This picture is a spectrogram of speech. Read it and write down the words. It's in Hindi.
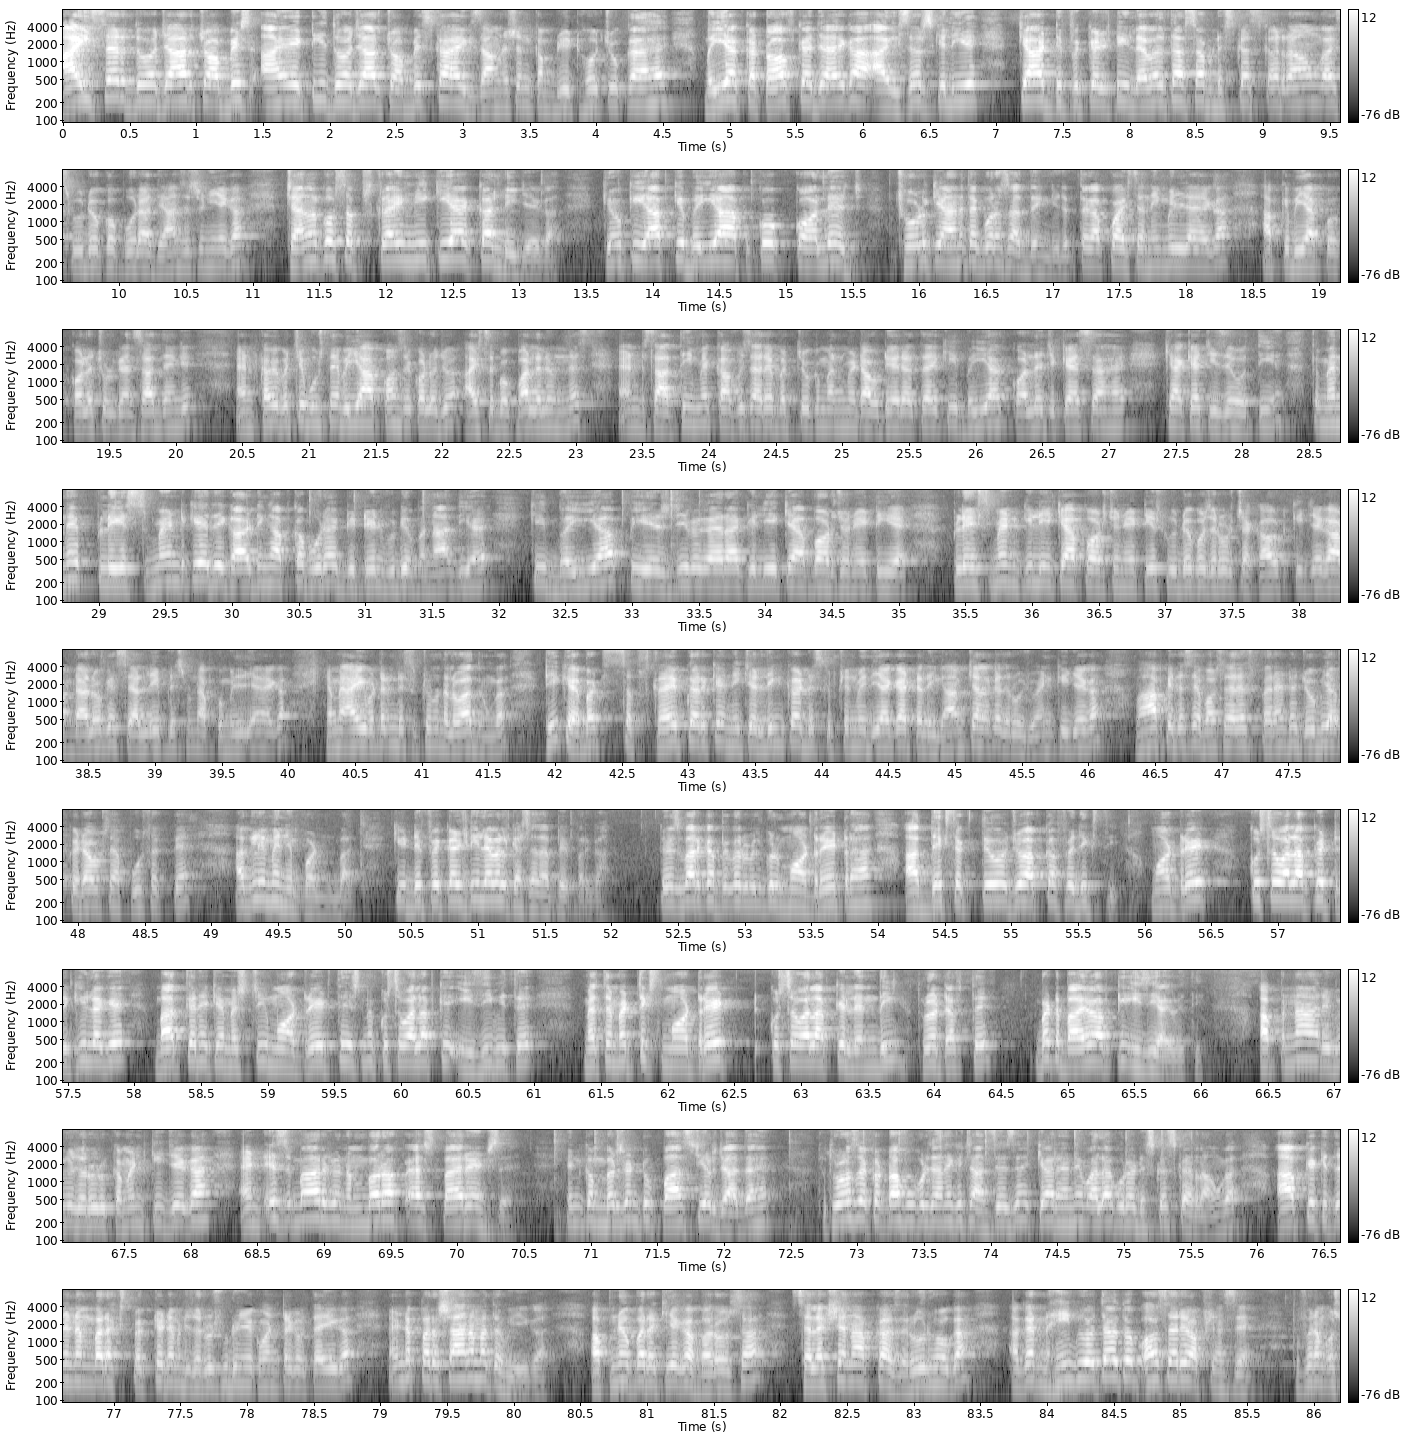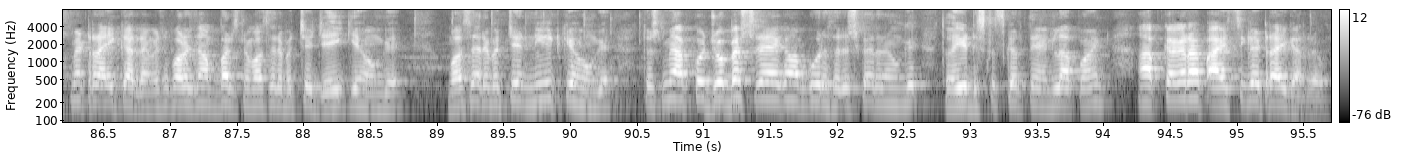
आई सर 2024 आईआईटी 2024 का एग्जामिनेशन कंप्लीट हो चुका है। भैया कट ऑफ़ क्या जाएगा? आई के लिए क्या डिफिकल्टी लेवल था? सब डिस्कस कर रहा हूँ इस वीडियो को पूरा ध्यान से सुनिएगा। चैनल को सब्सक्राइब नहीं किया, कर लीजिएगा। क्योंकि आपके भैया, आपको कॉलेज छोड़ के आने तक पूरा साथ देंगे। जब तक आपको ऐसा नहीं मिल जाएगा, आपके भैया आपको कॉलेज छोड़ के साथ देंगे। एंड कभी बच्चे पूछते हैं, भैया, आप कौन से कॉलेज हो? IISER Bhopal alumnus and साथ ही में काफ़ी सारे बच्चों के मन में डाउट ये रहता है कि, भैया कॉलेज कैसा है? क्या क्या चीज़ें होती हैं? तो मैंने प्लेसमेंट के रिगार्डिंग आपका पूरा डिटेल वीडियो बना दिया है कि, भैया पीएचडी वगैरह के लिए क्या अपॉर्चुनिटी है? प्लेसमेंट के लिए क्या अपॉर्चुनिटी है? इस वीडियो को ज़रूर चेकआउट कीजिएगा। आप डालोगे सैलरी प्लेसमेंट आपको मिल जाएगा। या मैं आई बटन डिस्क्रिप्शन में डलवा दूँगा। ठीक है बट सब्सक्राइब करके नीचे लिंक का डिस्क्रिप्शन में दिया गया टेलीग्राम चैनल का ज़रूर ज्वाइन कीजिएगा। वहाँ आपके जैसे बहुत सारे एस्पेरेंट है, जो भी आपके डाउट्स आप पूछ सकते हैं। अगली मेन इंपॉर्टेंट बात, कि डिफिकल्टी लेवल कैसा था पेपर का? तो इस बार का पेपर बिल्कुल मॉडरेट रहा। आप देख सकते हो जो आपका फिजिक्स थी मॉडरेट कुछ सवाल आपके ट्रिकी लगे। बात करें केमिस्ट्री मॉडरेट थे, इसमें कुछ सवाल आपके ईजी भी थे। मैथमेटिक्स मॉडरेट कुछ सवाल आपके लेंदी थोड़ा टफ थे बट बायो आपकी ईजी आई हुई थी। अपना रिव्यू ज़रूर कमेंट कीजिएगा। एंड इस बार जो नंबर ऑफ़ एस्पायरेंट्स है in comparison to past year ज़्यादा है। तो थोड़ा सा कट ऑफ़ ऊपर जाने के चांसेस है। क्या रहने वाला पूरा डिस्कस कर रहा हूँ आपके कितने नंबर एक्सपेक्टेड है, मुझे ज़रूर स्टूडियो कमेंट करके बताइएगा। एंड परेशान मत होइएगा। अपने ऊपर रखिएगा भरोसा। सिलेक्शन आपका ज़रूर होगा। अगर नहीं भी होता है तो बहुत सारे ऑप्शन हैं। तो फिर हम उसमें ट्राई कर रहे हैं। फॉर एग्ज़ाम्पल इसमें बहुत सारे बच्चे जेई के होंगे। बहुत सारे बच्चे नीट के होंगे। तो उसमें आपको जो बेस्ट रहेगा आपको सजेस्ट कर रहे होंगे। तो ये डिस्कस करते हैं अगला पॉइंट आपका अगर आप आई के ट्राई कर रहे हो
